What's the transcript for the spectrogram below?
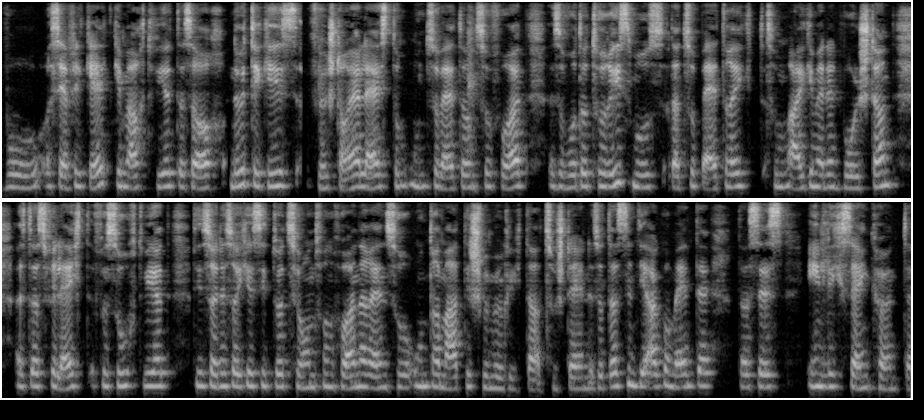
wo sehr viel Geld gemacht wird, das auch nötig ist für Steuerleistung und so weiter und so fort. Also wo der Tourismus dazu beiträgt zum allgemeinen Wohlstand, also dass vielleicht versucht wird, die so eine solche Situation von vornherein so undramatisch wie möglich darzustellen. Also das sind die Argumente, dass es ähnlich sein könnte.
